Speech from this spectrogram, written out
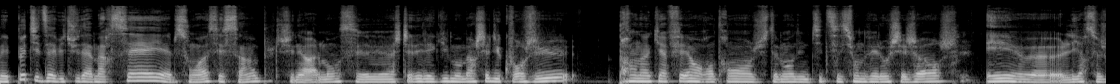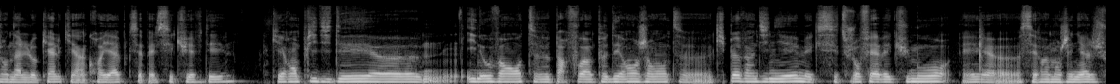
Mes petites habitudes à Marseille, elles sont assez simples. Généralement, c'est acheter des légumes au marché du Courju, prendre un café en rentrant justement d'une petite session de vélo chez Georges et euh, lire ce journal local qui est incroyable, qui s'appelle CQFD, qui est rempli d'idées euh, innovantes, parfois un peu dérangeantes, euh, qui peuvent indigner, mais qui s'est toujours fait avec humour. Et c'est vraiment génial. Je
